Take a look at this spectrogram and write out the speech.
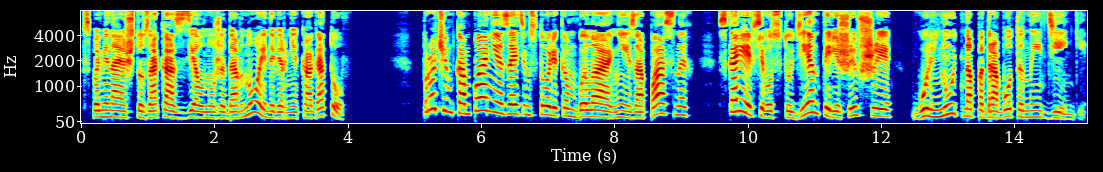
вспоминая, что заказ сделан уже давно и наверняка готов. Впрочем, компания за этим столиком была не из опасных, скорее всего, студенты, решившие гульнуть на подработанные деньги.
